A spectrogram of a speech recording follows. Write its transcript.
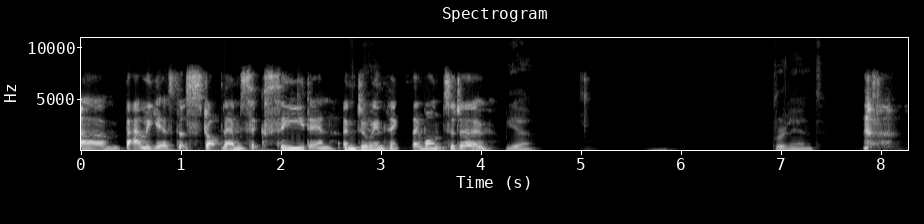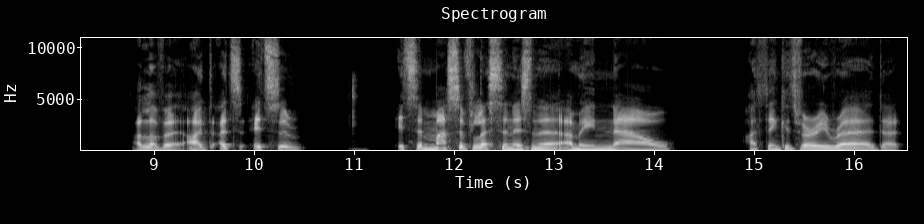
um, barriers that stop them succeeding and doing yeah. things they want to do. Yeah. Brilliant. I love it. I, it's it's a it's a massive lesson isn't it? I mean now i think it's very rare that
